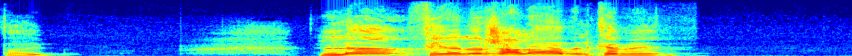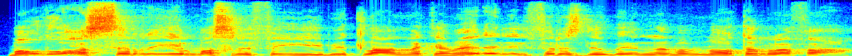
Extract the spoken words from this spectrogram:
طيب. لا فينا نرجع لقبل كمان. موضوع السرية المصرفية بيطلع لنا كمان قليل الفرزدي وبيقول لنا ممنوع الرفع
